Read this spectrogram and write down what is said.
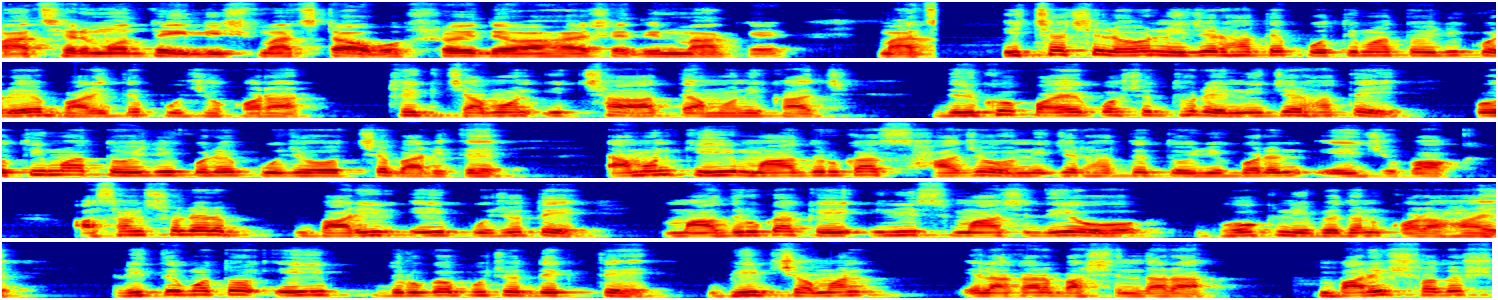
মাছের মধ্যে ইলিশ মাছটা অবশ্যই দেওয়া হয় সেদিন মাকে। মাছ ইচ্ছা ছিল নিজের হাতে প্রতিমা তৈরি করে বাড়িতে পুজো করার। ঠিক যেমন ইচ্ছা, তেমনই কাজ। দীর্ঘ কয়েক বছর ধরে নিজের হাতেই প্রতিমা তৈরি করে পুজো হচ্ছে বাড়িতে। এমনকি মা দুর্গার সাজও নিজের হাতে তৈরি করেন এই যুবক। আসানসোলের বাড়ির এই পুজোতে মা দুর্গাকে ইলিশ মাছ দিয়েও ভোগ নিবেদন করা হয়। রীতিমতো এই দুর্গাপুজো দেখতে ভিড় জমান এলাকার বাসিন্দারা। বাড়ির সদস্য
